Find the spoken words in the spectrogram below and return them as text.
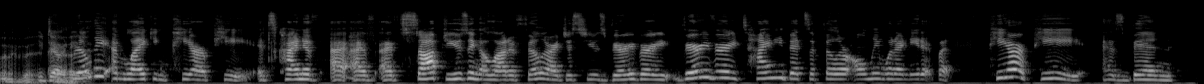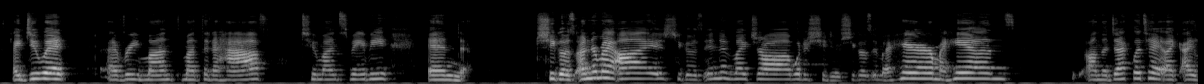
You don't I really am liking PRP. It's kind of I, have I've stopped using a lot of filler. I just use very very very very tiny bits of filler only when I need it. But PRP has been I do it every month, month and a half, two months maybe, and she goes under my eyes. She goes into my jaw. What does she do? She goes in my hair my hands on the décolleté like i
